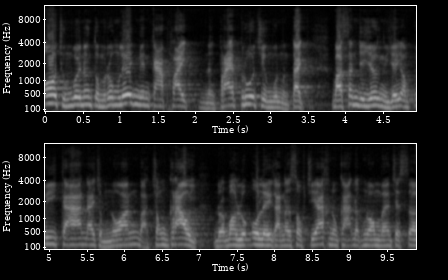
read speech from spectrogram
អរជាមួយនឹងទម្រង់លេងមានការប្លែកនិងប្រែប្រួលជាងមុនបន្តិចបើសិនជាយើងនិយាយអំពីការដែលចំនួនបាទចុងក្រោយរបស់លោក Ole Gunnar Solskjaer ក្នុងការដឹកនាំ Manchester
